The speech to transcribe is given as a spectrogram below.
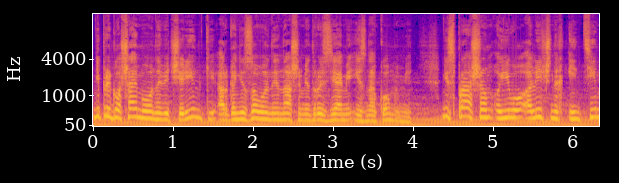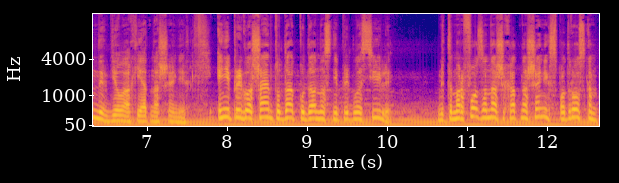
не приглашаем его на вечеринки, организованные нашими друзьями и знакомыми, не спрашиваем о его о личных интимных делах и отношениях и не приглашаем туда, куда нас не пригласили. Метаморфоза наших отношений с подростком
